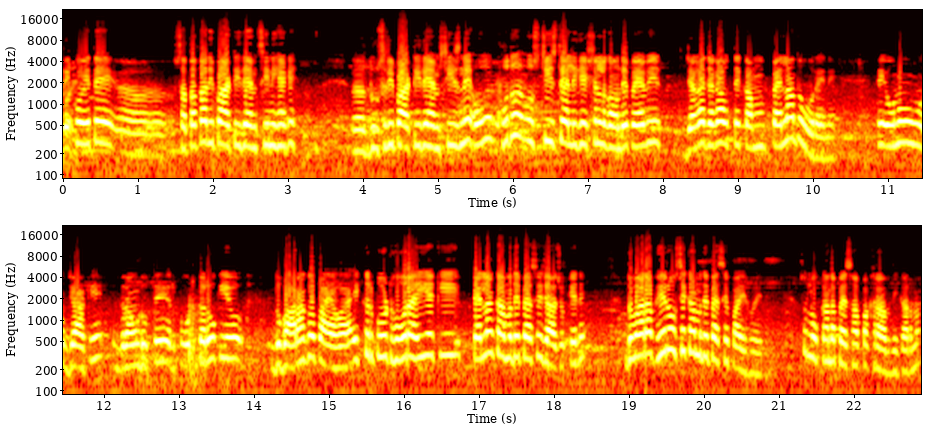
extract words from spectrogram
ਦੇਖੋ ਇਹ ਤੇ ਸੱਤਾਧਾਰੀ ਪਾਰਟੀ ਦੇ ਐਮਸੀ ਨਹੀਂ ਹੈਗੇ। ਦੂਸਰੀ ਪਾਰਟੀ ਦੇ ਐਮਸੀਜ਼ ਨੇ ਉਹ ਖੁਦ ਉਸ ਚੀਜ਼ ਤੇ ਐਲੀਗੇਸ਼ਨ ਲਗਾਉਂਦੇ ਪਏ ਆ ਵੀ ਜਗ੍ਹਾ ਜਗ੍ਹਾ ਉੱਤੇ ਕੰਮ ਪਹਿਲਾਂ ਤੋਂ ਹੋ ਰਹੇ ਨੇ। ਤੇ ਉਹਨੂੰ ਜਾ ਕੇ ਗਰਾਊਂਡ ਉੱਤੇ ਰਿਪੋਰਟ ਕਰੋ ਕਿ ਉਹ ਦੁਬਾਰਾ ਕੋਈ ਪਾਇਆ ਹੋਇਆ। ਇੱਕ ਰਿਪੋਰਟ ਹੋਰ ਆਈ ਹੈ ਕਿ ਪਹਿਲਾਂ ਕੰਮ ਦੇ ਪੈਸੇ ਜਾ ਚੁੱਕੇ ਨੇ, ਦੁਬਾਰਾ ਫਿਰ ਉਸੇ ਕੰਮ ਦੇ ਪੈਸੇ ਪਾਏ ਹੋਏ ਨੇ। ਸੋ ਲੋਕਾਂ ਦਾ ਪੈਸਾ ਆਪਾਂ ਖਰਾਬ ਨਹੀਂ ਕਰਨਾ।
